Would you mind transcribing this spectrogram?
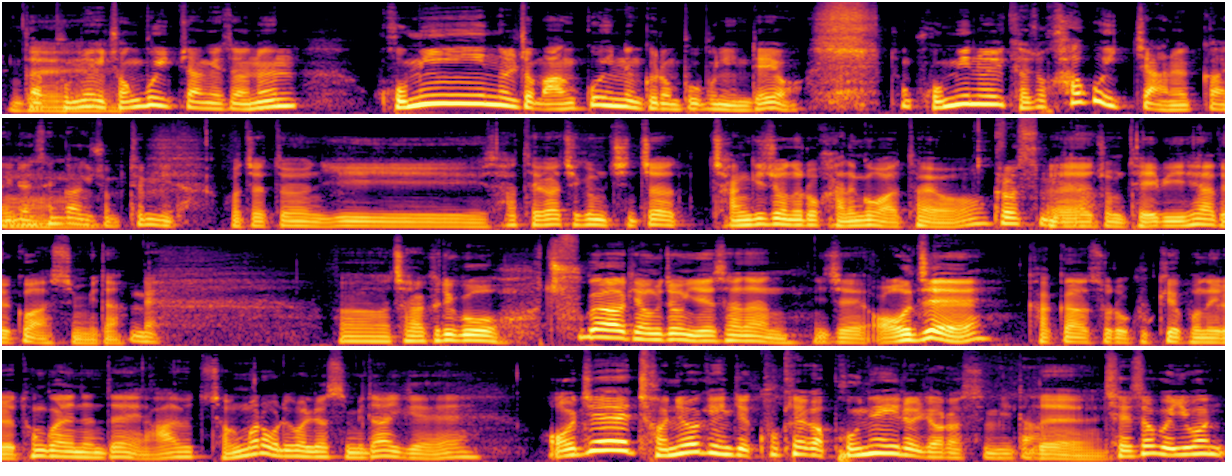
그러니까 네. 분명히 정부 입장에서는 고민을 좀 안고 있는 그런 부분인데요. 좀 고민을 계속 하고 있지 않을까 이런 어. 생각이 좀 듭니다. 어쨌든 이 사태가 지금 진짜 장기전으로 가는 것 같아요. 그렇습니다. 네, 좀 대비해야 될 것 같습니다. 네. 어, 자 그리고 추가 경정 예산안 이제 어제 가까스로 국회 본회의를 통과했는데 아유 정말 오래 걸렸습니다 이게. 어제 저녁에 이제 국회가 본회의를 열었습니다. 네. 재석 의원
